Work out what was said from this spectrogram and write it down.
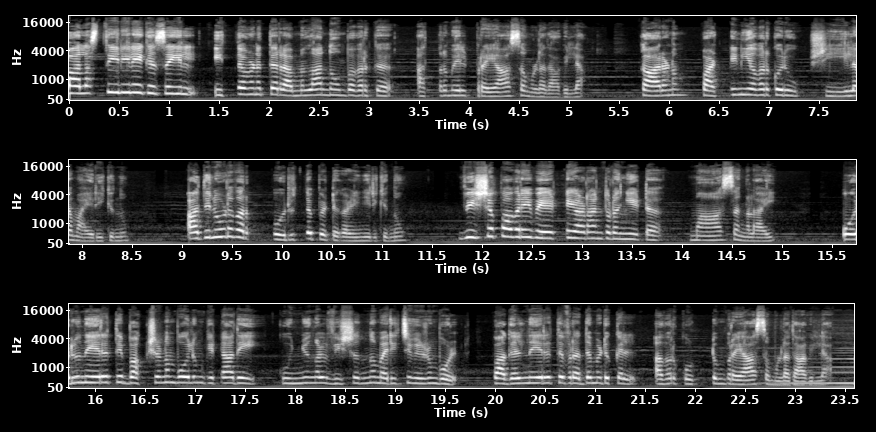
ഫലസ്തീനിലെ ഗസയിൽ ഇത്തവണത്തെ റമലാൻ നോമ്പവർക്ക് അത്രമേൽ പ്രയാസമുള്ളതാവില്ല. കാരണം പട്ടിണി അവർക്കൊരു ശീലമായിരിക്കുന്നു. അതിനോടവർ പൊരുത്തപ്പെട്ട് കഴിഞ്ഞിരിക്കുന്നു. വിശപ്പ് അവരെ വേട്ടയാടാൻ തുടങ്ങിയിട്ട് മാസങ്ങളായി. ഒരു നേരത്തെ ഭക്ഷണം പോലും കിട്ടാതെ കുഞ്ഞുങ്ങൾ വിശന്നു മരിച്ചു വീഴുമ്പോൾ പകൽ നേരത്തെ വ്രതമെടുക്കൽ അവർക്കൊട്ടും പ്രയാസമുള്ളതാവില്ല.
